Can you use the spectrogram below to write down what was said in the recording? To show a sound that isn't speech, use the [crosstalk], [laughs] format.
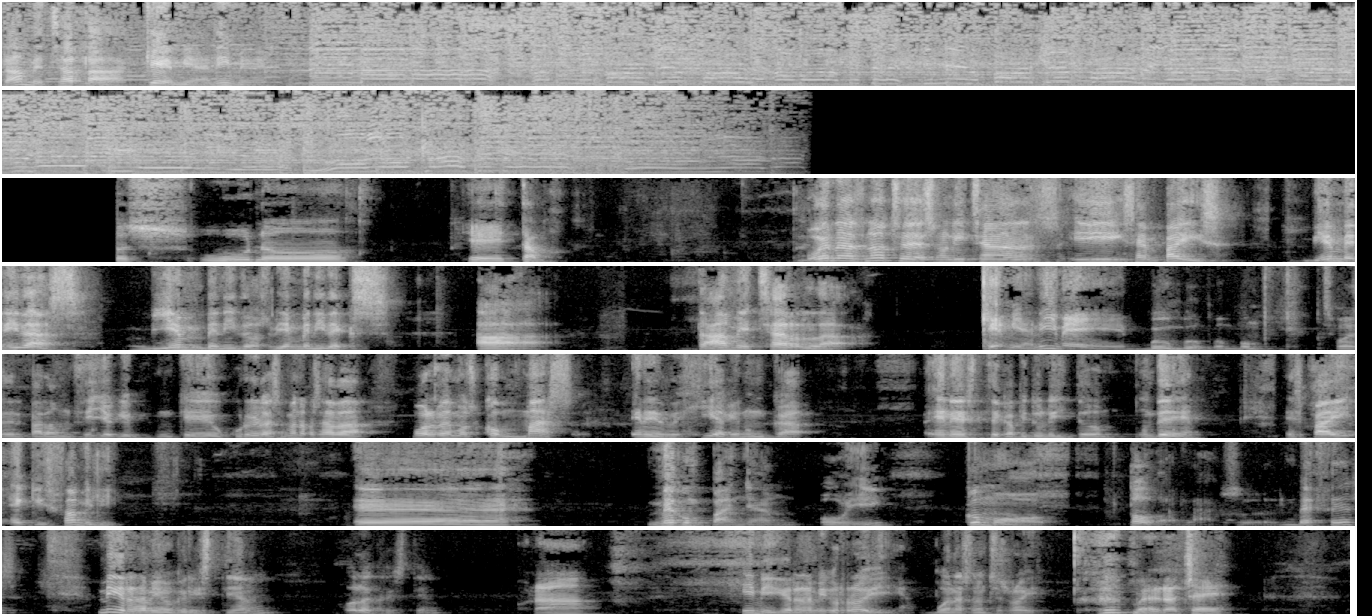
Dame charla que me anime. Dos, uno. Eh, estamos. Buenas noches, Onichans y Senpais. Bienvenidas, bienvenidos, bienvenidex a Dame charla que me anime. Boom, boom, boom, boom. Después del paroncillo que, que ocurrió la semana pasada, volvemos con más energía que nunca en este capitulito de Spy X Family. Eh, me acompañan hoy, como todas las veces, mi gran amigo Cristian. Hola, Cristian. Hola. Y mi gran amigo Roy. Buenas noches, Roy. [gasps] Buenas noches.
